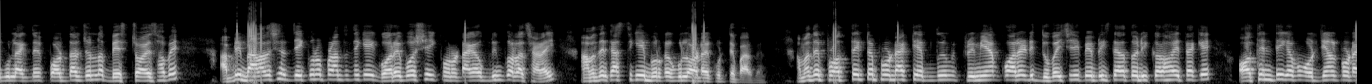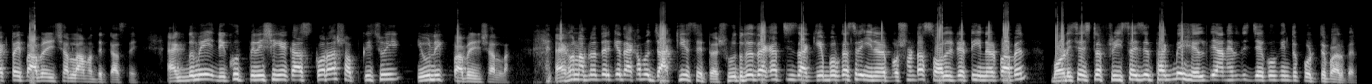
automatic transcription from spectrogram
এগুলো একদম পর্দার জন্য বেস্ট চয়েস হবে। আপনি বাংলাদেশের যে কোনো প্রান্ত থেকে ঘরে বসেই কোনো টাকা অগ্রিম করা ছাড়াই আমাদের কাছ থেকে এই বোরকাগুলো অর্ডার করতে পারবেন। আমাদের প্রত্যেকটা প্রোডাক্ট একদম premium quality Dubai cherry fabrics দ্বারা তৈরি করা হয়ে থাকে। অথেন্টিক এবং অরিজিনাল প্রোডাক্টটাই পাবেন ইনশাল্লাহ আমাদের কাছে। একদমই নিখুঁত ফিনিশিং এ কাজ করা সবকিছুই ইউনিক পাবেন ইনশাল্লাহ। এখন আপনাদেরকে দেখাবো জাকিয়ে সেটটা। শুরুতে দেখাচ্ছি জাকিয়ে বোরকাসের ইনার পোর্শনটা সলিড একটা ইনার পাবেন। বডি সাইজটা ফ্রি সাইজের থাকবে। হেলদি আনহেলদি যে কেউ কিন্তু পড়তে পারবেন।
